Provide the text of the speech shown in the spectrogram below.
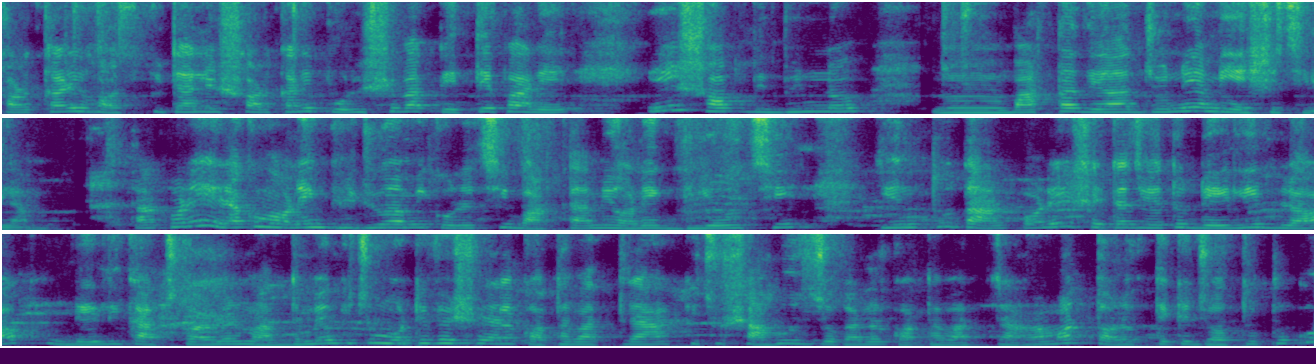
সরকারি হসপিটালে সরকারি পরিষেবা পেতে পারে, এই সব বিভিন্ন বার্তা দেওয়ার জন্যই আমি এসেছিলাম। তারপরে এরকম অনেক ভিডিও আমি করেছি, বার্তা আমি অনেক দিয়েওছি। কিন্তু তারপরে সেটা যেহেতু ডেইলি ব্লগ ডেইলি কাজকর্মের মাধ্যমেও কিছু মোটিভেশনাল কথাবার্তা, কিছু সাহস জোগানোর কথাবার্তা, আমার তরফ থেকে যতটুকু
